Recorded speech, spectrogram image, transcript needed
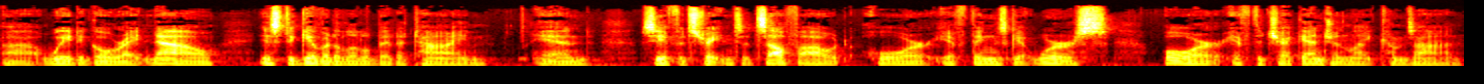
uh, way to go right now is to give it a little bit of time and see if it straightens itself out, or if things get worse, or if the check engine light comes on.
